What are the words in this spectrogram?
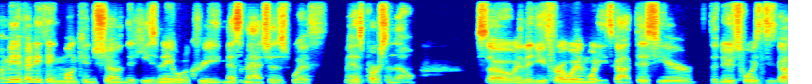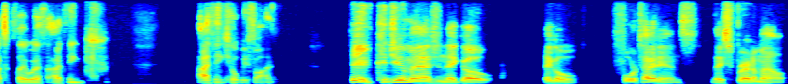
I mean, if anything, Monken's shown that he's been able to create mismatches with his personnel. So, and then you throw in what he's got this year, the new toys he's got to play with. I think, I think he'll be fine dude, could you imagine they go, they go four tight ends, they spread them out,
